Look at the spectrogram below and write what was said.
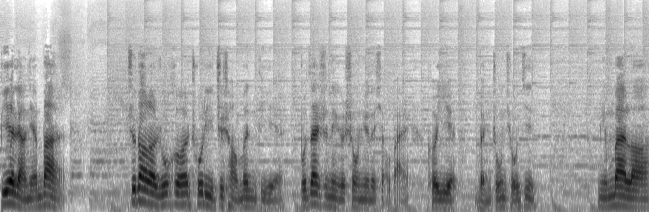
毕业两年半，知道了如何处理职场问题，不再是那个受虐的小白，可以稳中求进。明白了，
